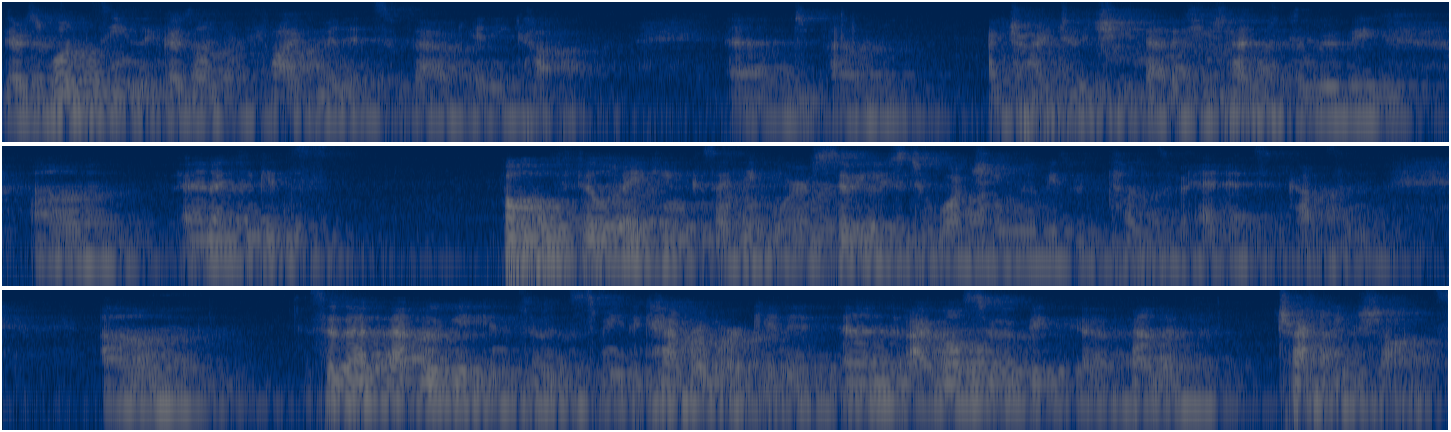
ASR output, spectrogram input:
there's one scene that goes on for five minutes without any cut. And um, I tried to achieve that a few times in the movie. Um, and I think it's bold filmmaking because I think we're so used to watching movies with tons of edits and cuts. And, um, so that, that movie influenced me, the camera work in it. And I'm also a big uh, fan of tracking shots.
